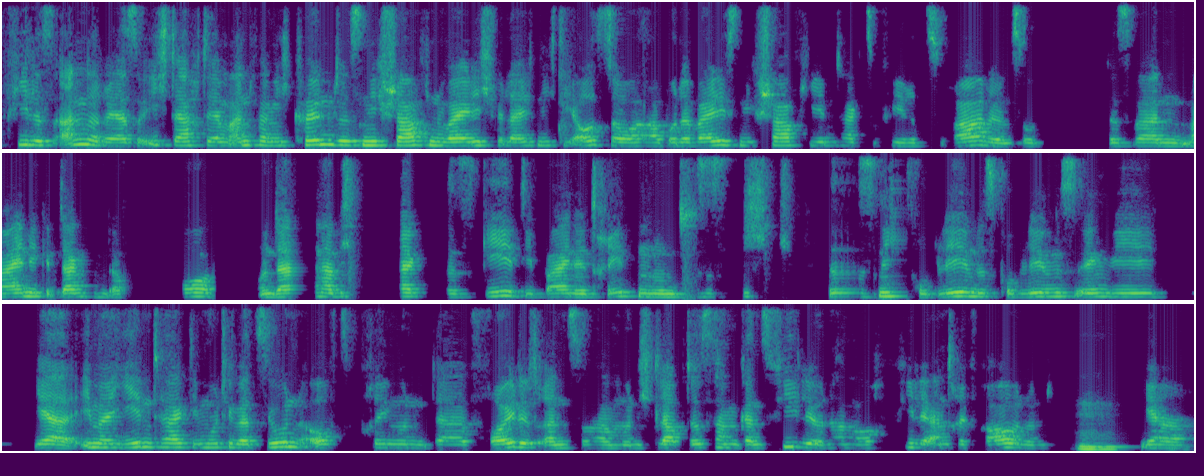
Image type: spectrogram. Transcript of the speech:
vieles andere. Also ich dachte am Anfang, ich könnte es nicht schaffen, weil ich vielleicht nicht die Ausdauer habe oder weil ich es nicht schaffe, jeden Tag zu Fähre zu radeln. So, das waren meine Gedanken davor. Und dann habe ich gemerkt, es geht, die Beine treten und das ist nicht das ist nicht das Problem. Das Problem ist irgendwie, ja, immer jeden Tag die Motivation aufzubringen und da Freude dran zu haben. Und ich glaube, das haben ganz viele und haben auch viele andere Frauen. Und mhm. ja,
